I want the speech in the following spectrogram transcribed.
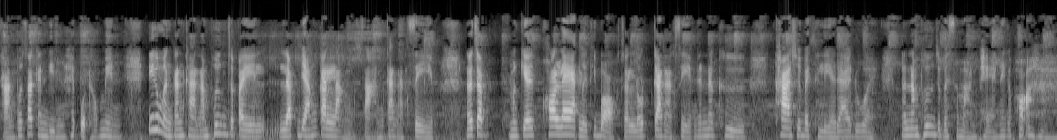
สารโพสตาแกนดินให้ปวดท้องเมน นี่ก็เหมือนกันค่ะน้ำผึ้งจะไปยับยั้งการหลั่งสารการอักเสบ แล้วจะเมื่อกี้ข้อแรกเลยที่บอกจะลดการอักเสบนั่นก็คือฆ่าเชื้อแบคทีเรียได้ด้วยแล้วน้ำผึ้งจะไปสมานแผลในกระเพาะอาหาร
